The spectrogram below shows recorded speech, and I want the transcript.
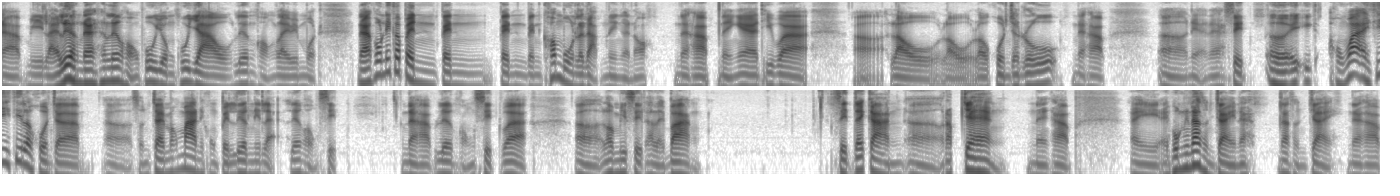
นะมีหลายเรื่องนะทั้งเรื่องของผู้ยงผู้ยาวเรื่องของอะไรไปหมดนะพวกนี้ก็เป็นเป็นเป็นเป็นข้อมูลระดับหนึ่งอะเนาะนะครับในแง่ที่ว่าเราเราเราควรจะรู้นะครับเนี่ยนะสิทธิ์เอออีกผมว่าไอ้ที่ที่เราควรจะสนใจมากๆนี่คงเป็นเรื่องนี้แหละเรื่องของสิทธิ์นะครับเรื่องของสิทธิ์ว่าเรามีสิทธิ์อะไรบ้าง สิทธิ์ได้การรับแจ้งนะครับไอ้ไอ้พวกนี้น่าสนใจนะ น่าสนใจนะครับ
